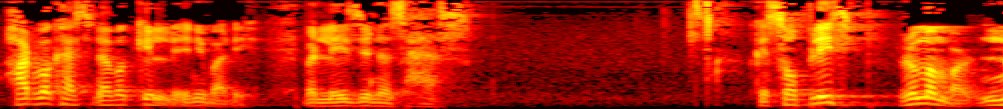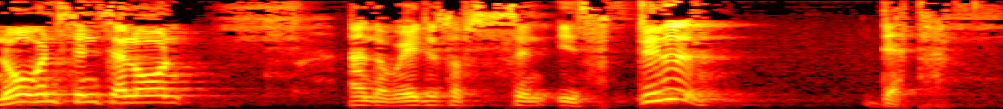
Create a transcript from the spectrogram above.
Hard work has never killed anybody, but laziness has. Okay, so please remember, no one sins alone and the wages of sin is still death.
